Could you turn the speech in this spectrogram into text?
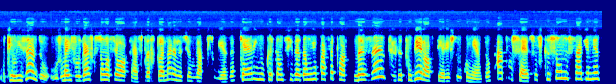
utilizando os meios legais que são ao seu alcance para reclamar a nacionalidade portuguesa, querem o cartão de cidadão e o passaporte. Mas antes de poder obter este documento, há processos que são necessariamente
